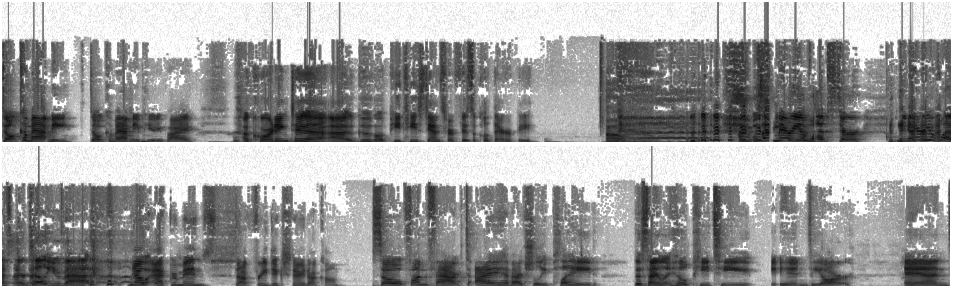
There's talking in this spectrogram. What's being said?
Don't come at me! Don't come at me, PewDiePie. According to uh, Google, PT stands for physical therapy. Oh, Was that Merriam Webster? Did Merriam Webster tell you that? no, acronyms.freedictionary.com. so, fun fact I have actually played the Silent Hill PT in VR. And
